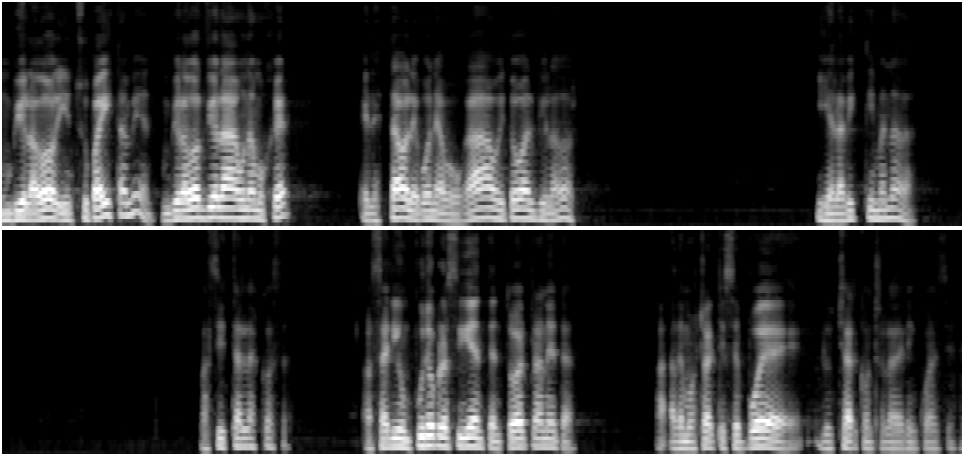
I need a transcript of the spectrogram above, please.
un, violador, y en su país también, un violador viola a una mujer, el Estado le pone abogado y todo al violador. Y a la víctima nada. Así están las cosas. Ha salido un puro presidente en todo el planeta a, demostrar que se puede luchar contra la delincuencia.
